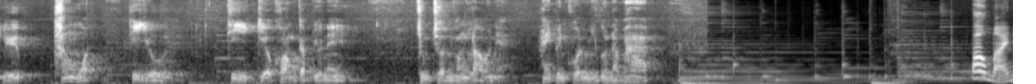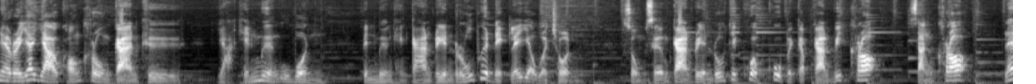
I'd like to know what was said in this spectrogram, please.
หรือทั้งหมดที่อยู่ที่เกี่ยวข้องกับอยู่ในชุมชนของเราเนี่ยให้เป็นคนมีคุณภาพ ป้าหมายในระยะยาวของโครงการคือ อยากเห็นเมืองอุบล เป็นเมืองแห่งการเรียนรู้เพื่อเด็กและเยาวชน ส่งเสริมการเรียนรู้ที่ควบคู่ไปกับการวิเคราะห์ สังเคราะห์ และ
